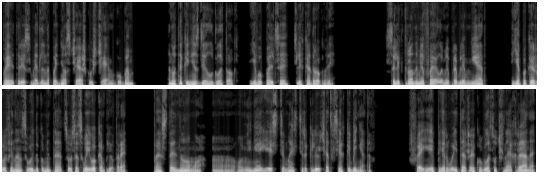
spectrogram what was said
Петрис медленно поднес чашку с чаем к губам, но так и не сделал глоток. Его пальцы слегка дрогнули. С электронными файлами проблем нет. Я покажу финансовую документацию со своего компьютера. По остальному, э, у меня есть мастер-ключ от всех кабинетов. В фойе первого этажа круглосуточная охрана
